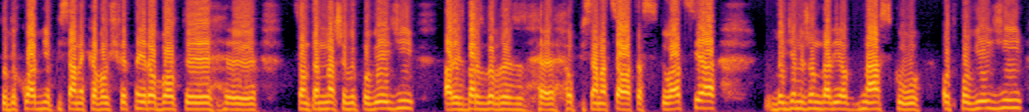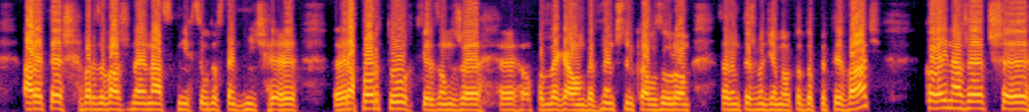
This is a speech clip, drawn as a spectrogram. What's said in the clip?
to dokładnie opisane, kawał świetnej roboty, y, są tam nasze wypowiedzi, ale jest bardzo dobrze e, opisana cała ta sytuacja. Będziemy żądali od NASK-u odpowiedzi, ale też bardzo ważne, NASK nie chce udostępnić e, raportu, twierdząc, że e, podlega on wewnętrznym klauzulom, zatem też będziemy o to dopytywać. Kolejna rzecz, e,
